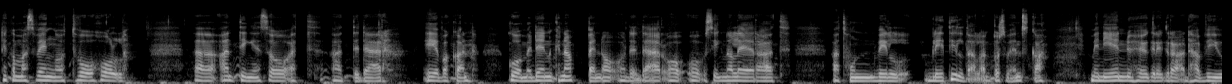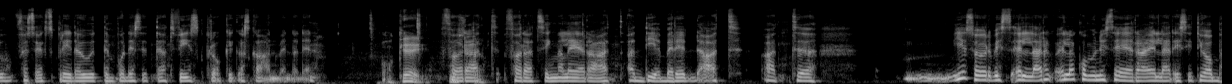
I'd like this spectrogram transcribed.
den kan man svänga åt två håll. Uh, antingen så att, att det där Eva kan gå med den knappen och, och det där och, och signalera att, att hon vill bli tilltalad på svenska. Men i ännu högre grad har vi ju försökt sprida ut den på det sättet att finskspråkiga ska använda den Okej. för att, för att signalera att, att de är beredda att, att eh, mm, ge service eller, eller kommunicera eller i sitt jobb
